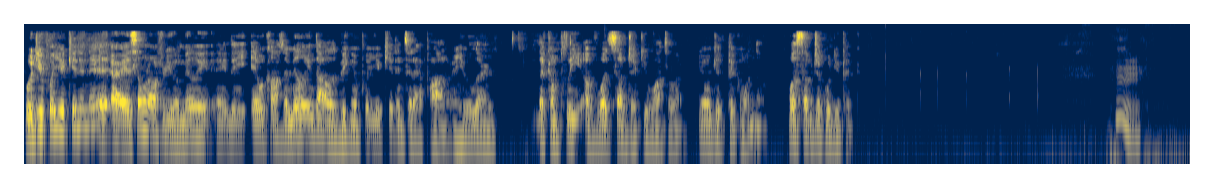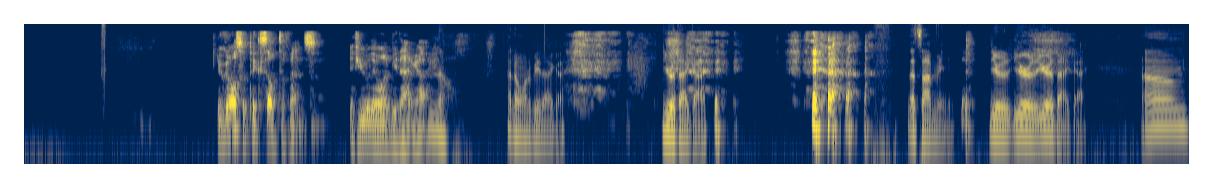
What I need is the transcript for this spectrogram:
Would you put your kid in there? All right, if someone offered you a million, it will cost a million dollars, but you can put your kid into that pod, and he will learn the complete of what subject you want to learn. You don't get to pick one though. What subject would you pick? Hmm. You can also pick self defense if you really want to be that guy. No, I don't want to be that guy. You're that guy. That's not me. You're you're you're that guy. Um,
